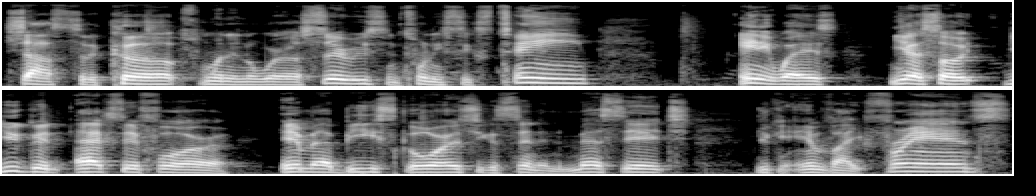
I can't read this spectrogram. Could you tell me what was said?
Shouts to the Cubs winning the World Series in 2016. Anyways, yeah, so you could ask it for MLB scores. You can send in a message. You can invite friends,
